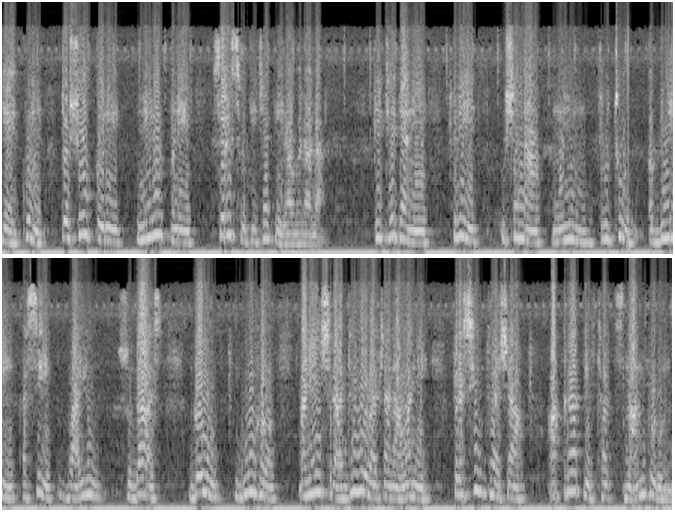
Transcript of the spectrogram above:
हे ऐकून तो शोक करी निमूटपणे सरस्वतीच्या तीरावर आला. तिथे त्याने त्रित उशना मनु पृथू अग्नी असित वायू सुदास गौ गुह आणि श्राद्धदेवाच्या नावाने प्रसिद्ध अशा अकरा तीर्थात स्नान करून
